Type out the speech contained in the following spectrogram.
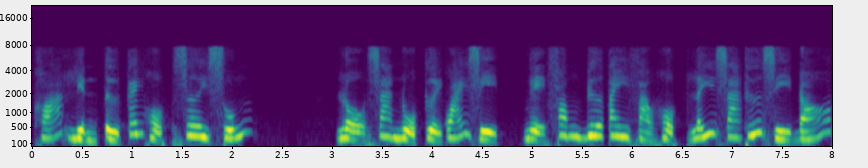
khóa liền từ cái hộp rơi xuống. Lộ ra nụ cười quái dị, Nghệ Phong đưa tay vào hộp lấy ra thứ gì đó,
